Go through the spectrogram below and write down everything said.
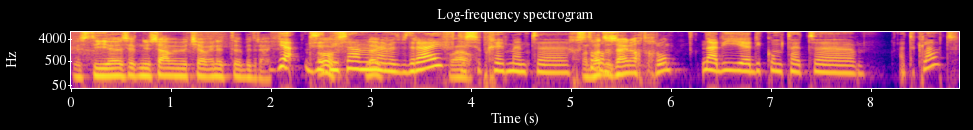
Dus die zit nu samen met jou in het bedrijf. Ja, die zit Oh, nu samen leuk. met mij met het bedrijf. Dus op een gegeven moment eh Want gestopt. wat is zijn achtergrond? Nou, die, die komt uit, uit de cloud.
